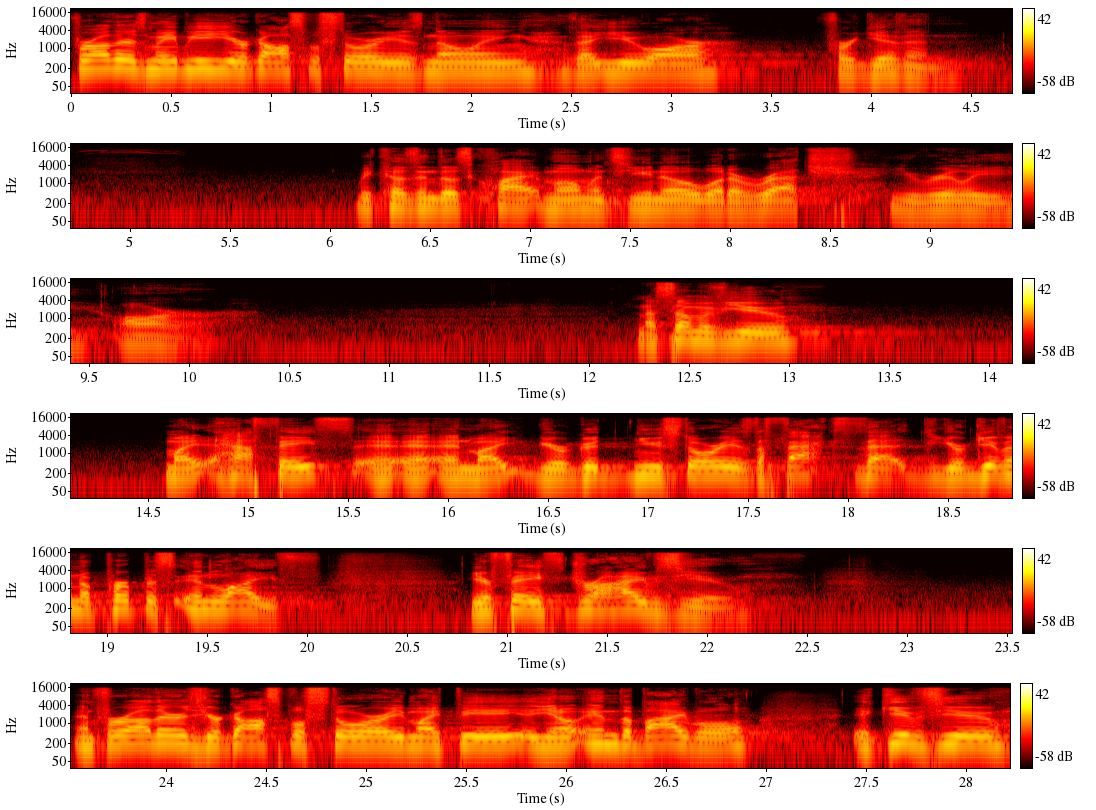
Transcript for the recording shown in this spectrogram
For others, maybe your gospel story is knowing that you are forgiven because in those quiet moments, you know what a wretch you really are. Now, some of you might have faith, and might, your good news story is the fact that you're given a purpose in life. Your faith drives you. And for others, your gospel story might be, you know, in the Bible, it gives you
